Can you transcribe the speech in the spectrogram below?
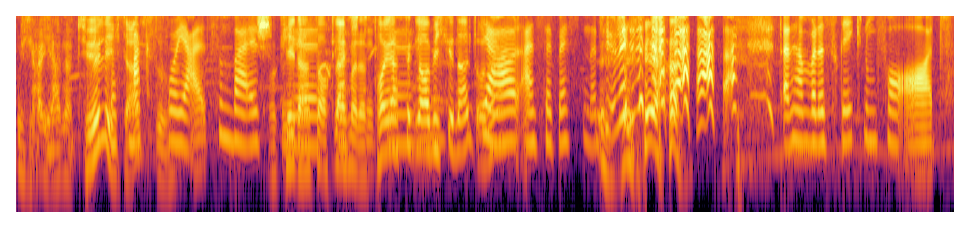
Ja, ja, natürlich. Das Max du. Royal zum Beispiel. Okay, da hast du auch gleich mal das teuerste, äh, glaube ich, genannt, oder? Ja, eins der besten natürlich. Dann haben wir das Regnum vor Ort.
